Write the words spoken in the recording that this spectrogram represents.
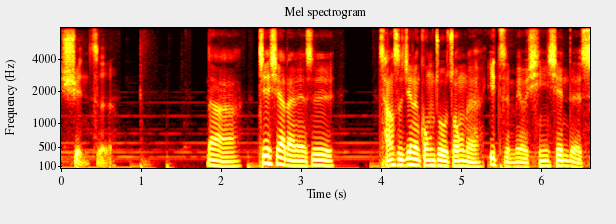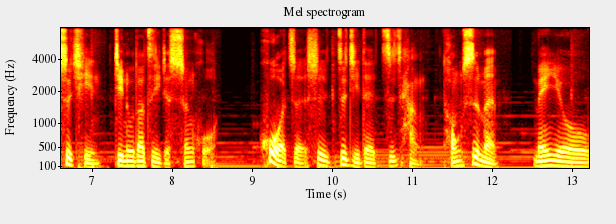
选择。那接下来呢，是长时间的工作中呢，一直没有新鲜的事情进入到自己的生活，或者是自己的职场同事们没有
